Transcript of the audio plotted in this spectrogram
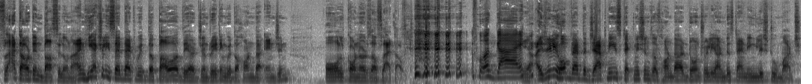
flat out in Barcelona. And he actually said that with the power they are generating with the Honda engine, all corners are flat out. Poor guy. Yeah, I really hope that the Japanese technicians of Honda don't really understand English too much,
